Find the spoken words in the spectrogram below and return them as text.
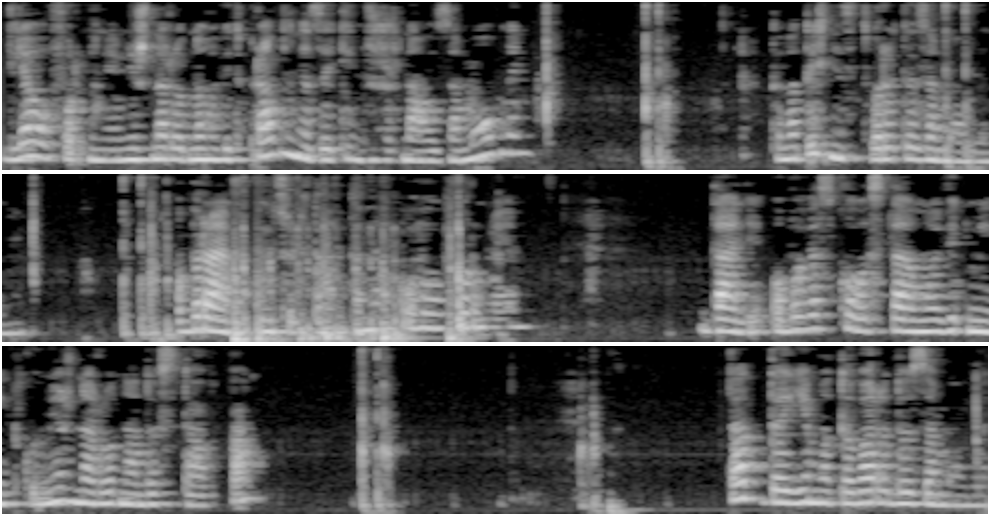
Для оформлення міжнародного відправлення зайдіть в журнал замовлень та натисніть Створити замовлення. Обираємо консультанта, на якого оформлюємо. Далі обов'язково ставимо відмітку Міжнародна доставка та додаємо товари до замовлення.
